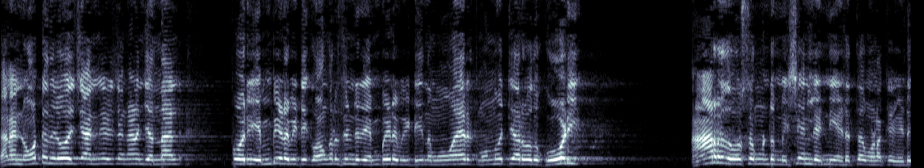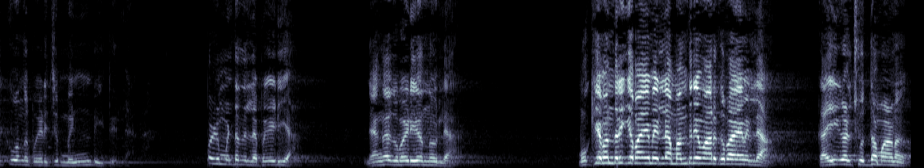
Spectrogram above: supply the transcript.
കാരണം നോട്ട് നിരോധിച്ച് അന്വേഷിച്ചാൽ കാണാൻ ചെന്നാൽ ഇപ്പോൾ ഒരു എം പിയുടെ വീട്ടിൽ കോൺഗ്രസിന്റെ ഒരു എം പിയുടെ വീട്ടിൽ നിന്ന് മൂവായിരത്തി മുന്നൂറ്റി അറുപത് കോടി ആറ് ദിവസം കൊണ്ട് മിഷനിൽ എണ്ണി എടുത്ത ഉണക്ക് എടുക്കുമെന്ന് പേടിച്ച് മിണ്ടിയിട്ടില്ല. ഇപ്പോഴും മിണ്ടുന്നില്ല പേടിയാ. ഞങ്ങൾക്ക് പേടിയൊന്നുമില്ല. മുഖ്യമന്ത്രിക്ക് ഭയമില്ല മന്ത്രിമാർക്ക് ഭയമില്ല. കൈകൾ ശുദ്ധമാണ്.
